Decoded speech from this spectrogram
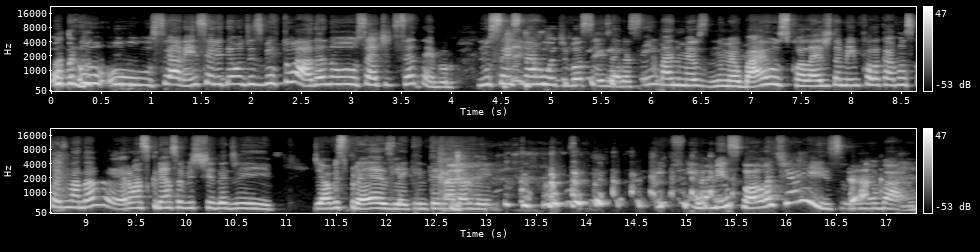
O, o, o cearense ele deu uma desvirtuada no 7 de setembro. Não sei se na rua de vocês era assim, mas no meu, no meu bairro os colégios também colocavam as coisas nada a ver. Eram as crianças vestidas de, de Elvis Presley, que não tem nada a ver. Enfim, na minha escola tinha isso, no meu bairro.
